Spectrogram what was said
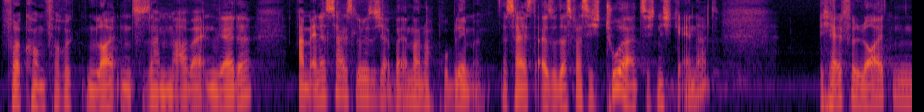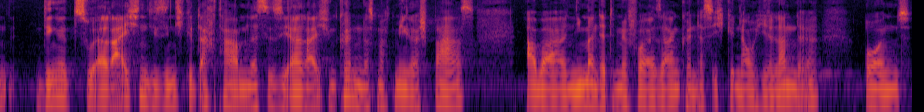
vollkommen verrückten Leuten zusammenarbeiten werde. Am Ende des Tages löse ich aber immer noch Probleme. Das heißt also, das, was ich tue, hat sich nicht geändert. Ich helfe Leuten, Dinge zu erreichen, die sie nicht gedacht haben, dass sie sie erreichen können. Das macht mega Spaß aber niemand hätte mir vorher sagen können, dass ich genau hier lande. Und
